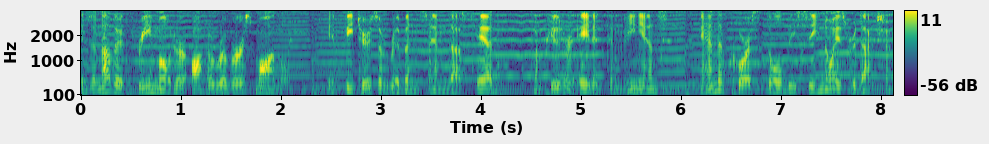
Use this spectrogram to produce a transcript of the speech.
is another three-motor auto-reverse model. It features a ribbon Sendust head, computer-aided convenience, and of course Dolby C noise reduction.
